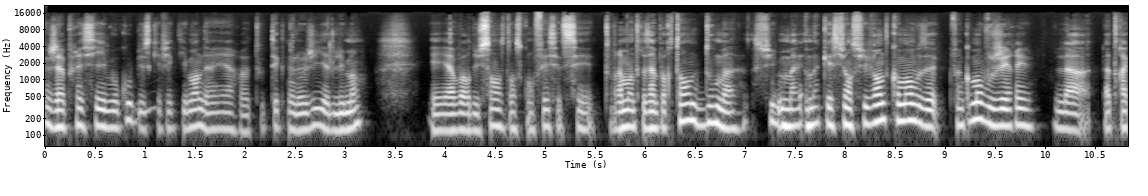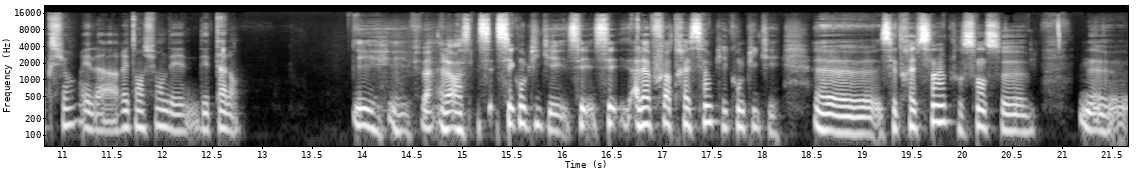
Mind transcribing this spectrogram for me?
J'apprécie beaucoup, puisqu'effectivement, derrière euh, toute technologie, il y a de l'humain. Et avoir du sens dans ce qu'on fait, c'est vraiment très important. D'où ma, question suivante. Comment vous, comment vous gérez l'attraction et la rétention des, talents? Et, alors c'est compliqué. C'est à la fois très simple et compliqué. Euh, c'est très simple au sens, euh, euh,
